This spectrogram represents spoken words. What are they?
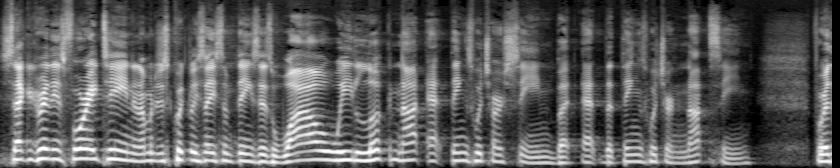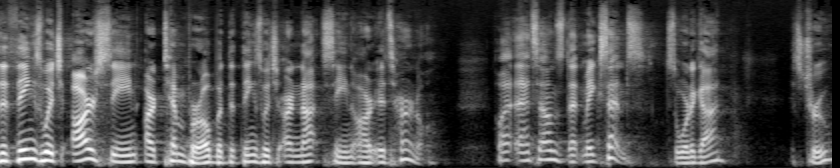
2 Corinthians 4:18 and I'm going to just quickly say some things says while we look not at things which are seen but at the things which are not seen for the things which are seen are temporal but the things which are not seen are eternal. Well that sounds that makes sense. It's the word of God. It's true.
